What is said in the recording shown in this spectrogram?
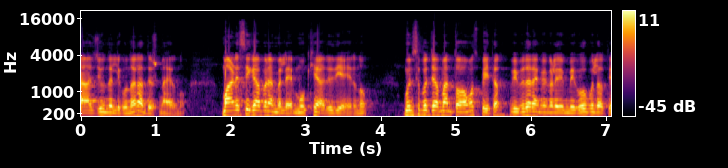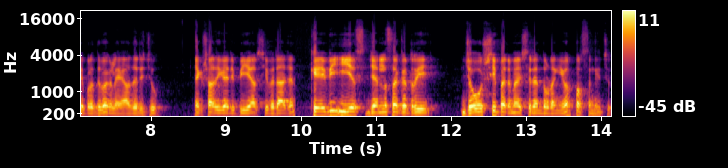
Rajeev Nellikunnal അധ്യക്ഷനായിരുന്നു. Mani C Kappan M L A മുഖ്യ അതിഥിയായിരുന്നു മുനിസിപ്പൽ ചെയർമാൻ തോമസ് പീറ്റർ വിവിധ രംഗങ്ങളിൽ മികവ് പുലർത്തിയ പ്രതിഭകളെ ആദരിച്ചു. രക്ഷാധികാരി P R Sivarajan K V E S general secretary Joshi Parameswaran തുടങ്ങിയവർ പ്രസംഗിച്ചു.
